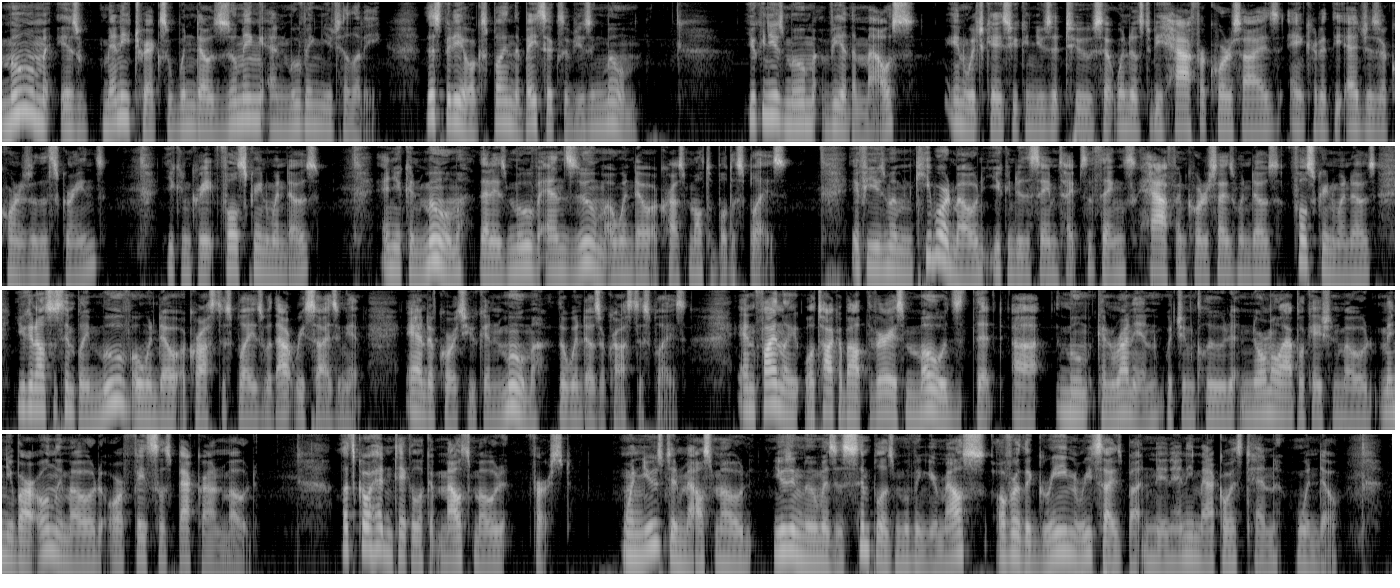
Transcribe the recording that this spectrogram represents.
Moom is Many Tricks window zooming and moving utility. This video will explain the basics of using Moom. You can use Moom via the mouse, in which case you can use it to set windows to be half or quarter size anchored at the edges or corners of the screens. You can create full screen windows, and you can Moom, that is move and zoom a window across multiple displays. If you use Moom in keyboard mode, you can do the same types of things, half and quarter size windows, full screen windows. You can also simply move a window across displays without resizing it. And of course, you can Moom the windows across displays. And finally, we'll talk about the various modes that uh, Moom can run in, which include normal application mode, menu bar only mode, or faceless background mode. Let's go ahead and take a look at mouse mode first. When used in mouse mode, using Moom is as simple as moving your mouse over the green resize button in any macOS 10 window.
